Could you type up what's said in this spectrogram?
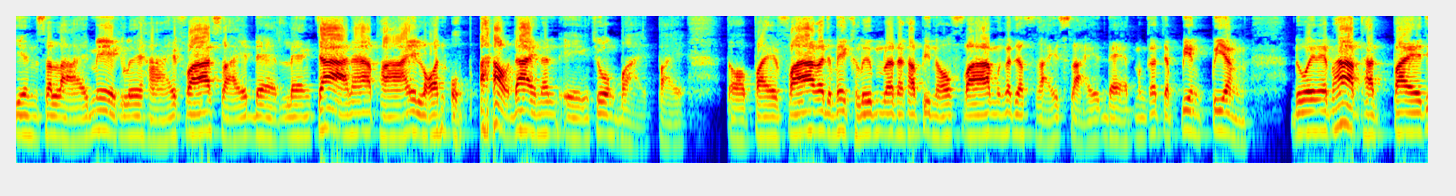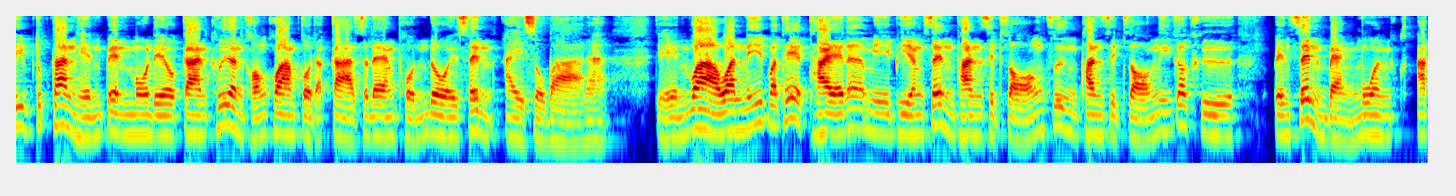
เย็นสลายเมฆเลยหายฟ้าใสแดดแรงจ้านะฮะพาให้ร้อนอบอ้าวได้นั่นเองช่วงบ่ายไป ต่อไปฟ้าก็จะไม่คลึ้มแล้วนะครับ พี่น้องฟ้ามันก็จะใสใสแดดมันก็จะเปี้ยงเปี้ยงโดยในภาพถัดไปที่ทุกท่านเห็นเป็นโมเดลการเคลื่อนของความกดอากาศแสดงผลโดยเส้นไอโซบาร์นะฮะ จะเห็นว่าวันนี้ประเทศไทยนะมีเพียงเส้นพันสิบสองซึ่งพันสิบสองนี้ก็คือเป็นเส้นแบ่งมวลอา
